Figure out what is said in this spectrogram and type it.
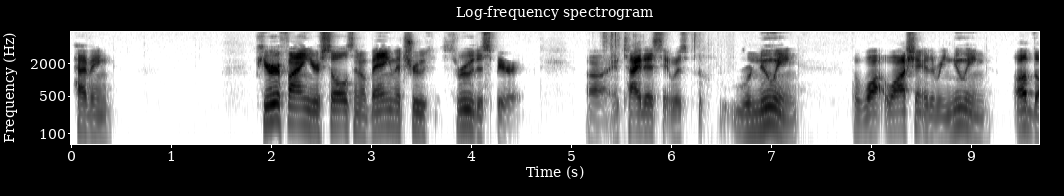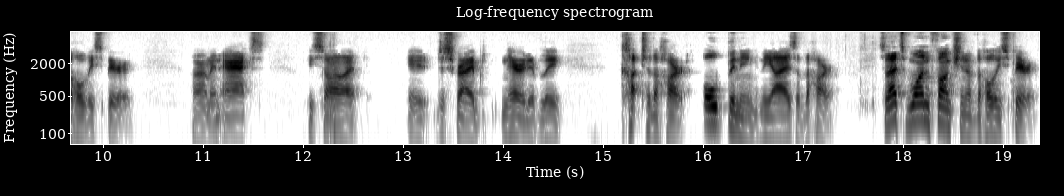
having purifying your souls and obeying the truth through the Spirit. Uh, in Titus, it was renewing, the wa- washing or the renewing of the Holy Spirit. Um, in Acts, we saw it, it described narratively, cut to the heart, opening the eyes of the heart. So that's one function of the Holy Spirit.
